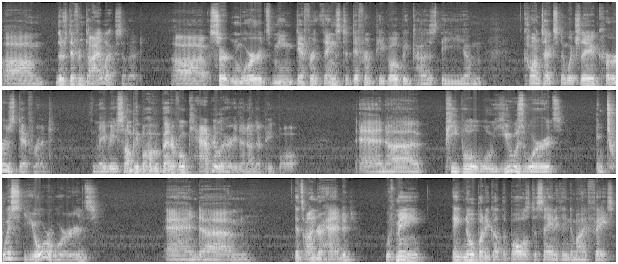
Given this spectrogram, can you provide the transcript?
um, there's different dialects of it. Uh, certain words mean different things to different people because the um, context in which they occur is different. Maybe some people have a better vocabulary than other people. And uh, people will use words and twist your words, and um, it's underhanded. With me, ain't nobody got the balls to say anything to my face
